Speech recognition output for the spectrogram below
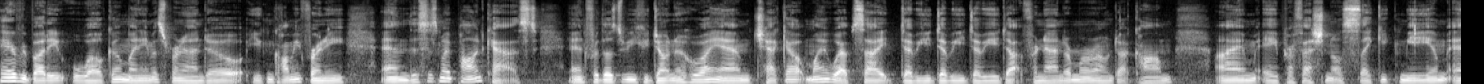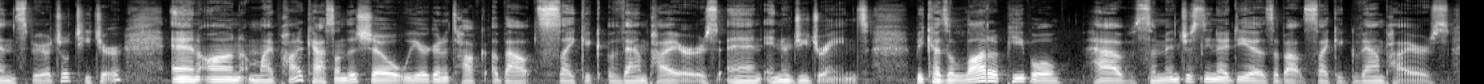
Hey, everybody, welcome. My name is Fernando. You can call me Fernie, and this is my podcast. And for those of you who don't know who I am, check out my website, www.fernandomorone.com. I'm a professional psychic medium and spiritual teacher. And on my podcast, on this show, we are going to talk about psychic vampires and energy drains because a lot of people have some interesting ideas about psychic vampires.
